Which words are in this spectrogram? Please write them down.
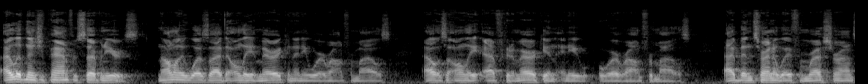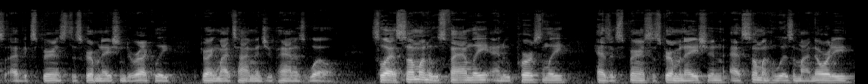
I lived in Japan for seven years. Not only was I the only American anywhere around for miles, I was the only African American anywhere around for miles. I've been turned away from restaurants. I've experienced discrimination directly during my time in Japan as well. So, as someone whose family and who personally has experienced discrimination, as someone who is a minority,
